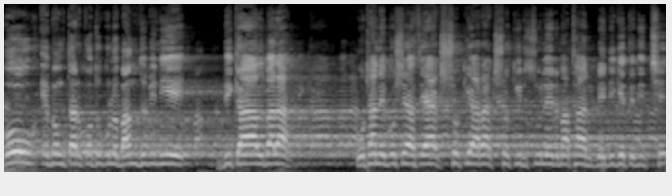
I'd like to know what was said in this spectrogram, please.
বউ এবং তার কতগুলো বান্ধবী নিয়ে বিকালবেলা উঠানে বসে আছে, এক সখী আর এক সখীর চুলের মাথার বেদি গেতে দিচ্ছে।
